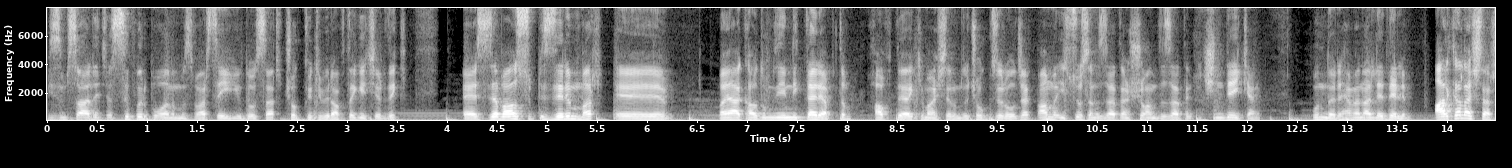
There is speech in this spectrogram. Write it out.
Bizim sadece 0 puanımız var sevgili dostlar. Çok kötü bir hafta geçirdik. E, size bazı sürprizlerim var. E, bayağı kadromda yenilikler yaptım. Haftaki maçlarımda çok güzel olacak. Ama istiyorsanız zaten şu anda zaten içindeyken bunları hemen halledelim. Arkadaşlar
